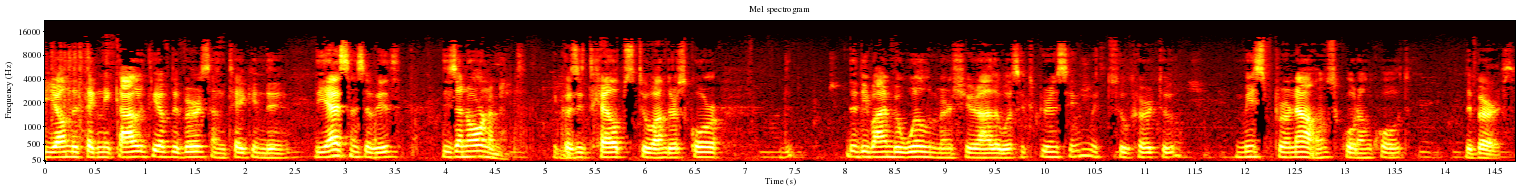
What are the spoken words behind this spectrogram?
beyond the technicality of the verse and taking the, the essence of it is an ornament because it helps to underscore the, the divine bewilderment Sri Radha was experiencing, which took her to mispronounce, quote unquote, the verse.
